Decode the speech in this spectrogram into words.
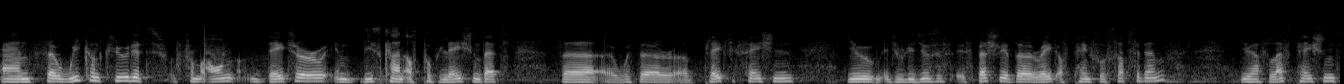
And so we concluded from our own data in this kind of population that the, uh, with the uh, plate fixation, you, it reduces especially the rate of painful subsidence you have less patients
